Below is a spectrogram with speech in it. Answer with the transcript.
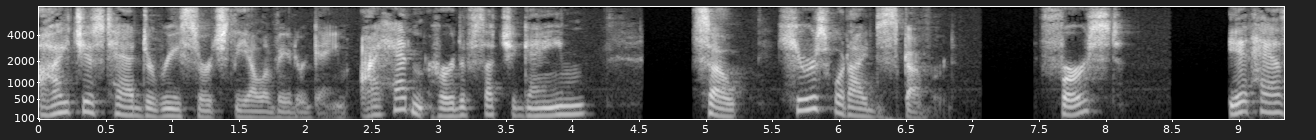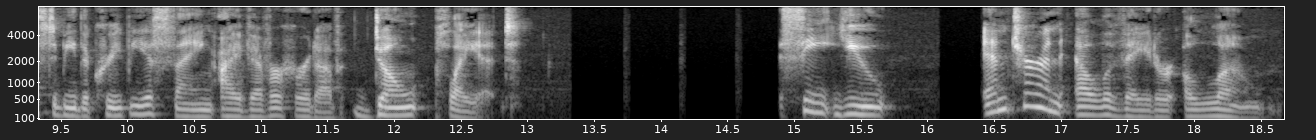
I just had to research the elevator game. I hadn't heard of such a game. So here's what I discovered. First, it has to be the creepiest thing I've ever heard of. Don't play it. See, you enter an elevator alone.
